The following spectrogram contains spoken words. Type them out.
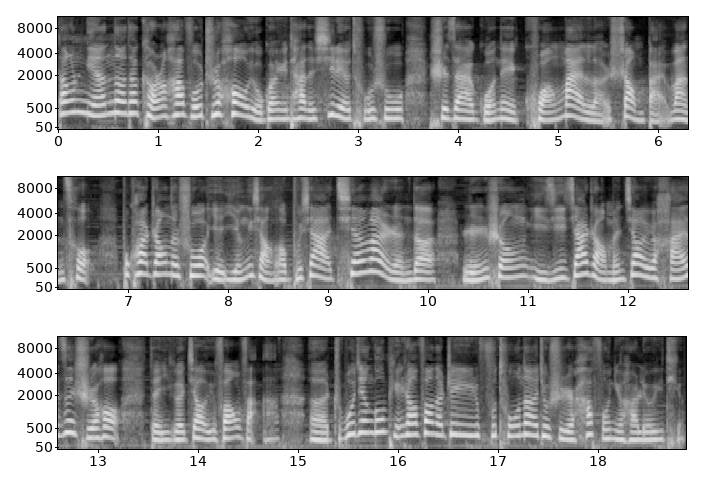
当年呢，他考上哈佛之后，有关于他的系列图书是在国内狂卖了上百万册，不夸张的说，也影响了不下千万人的人生以及家长们教育孩子时候的一个教育方法。呃，直播间公屏上放的这一幅图呢，就是哈佛女孩刘亦婷。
